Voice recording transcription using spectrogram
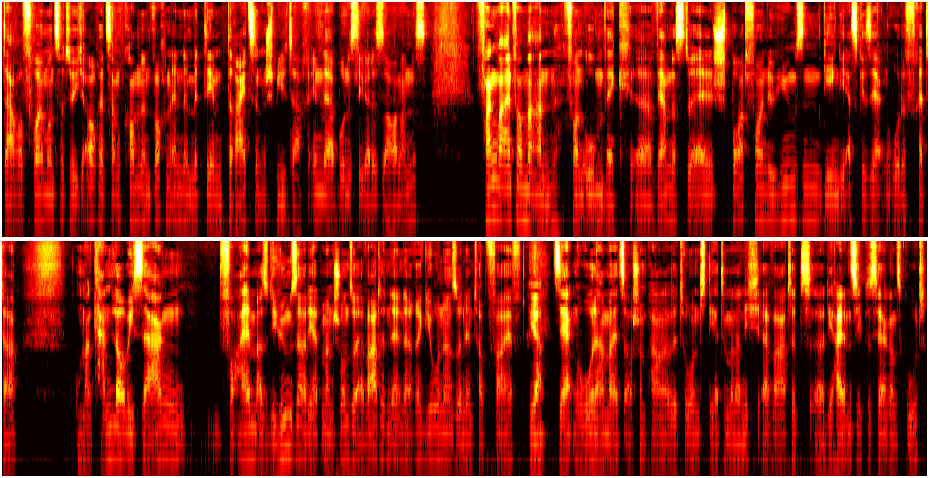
darauf freuen wir uns natürlich auch jetzt am kommenden Wochenende mit dem 13. Spieltag in der Bundesliga des Sauerlandes. Fangen wir einfach mal an, von oben weg. Äh, wir haben das Duell Sportfreunde Hüngsen gegen die SG Serkenrode Fretter. Und man kann, glaube ich, sagen, vor allem, also die Hüngser, die hat man schon so erwartet in der Region, ne, so in den Top 5. Ja. Serkenrode haben wir jetzt auch schon ein paar Mal betont, die hätte man da nicht erwartet. Äh, die halten sich bisher ganz gut.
